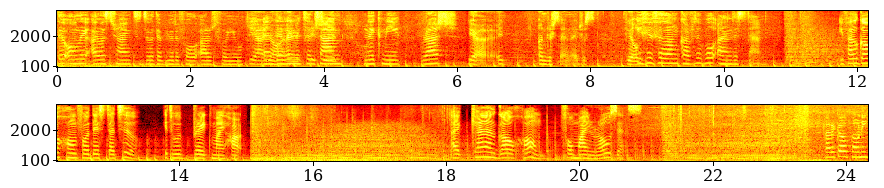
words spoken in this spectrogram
The only, I was trying to do the beautiful art for you. Yeah, I And know, the I limited time make me rush. Yeah, I understand. I just feel. If you feel uncomfortable, I understand. If I'll go home for this tattoo, it will break my heart. I cannot go home for my roses. How'd it go, Pony?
